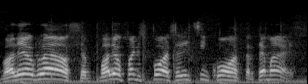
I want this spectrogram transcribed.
Valeu, Glaucia. Valeu, fã de esporte. A gente se encontra. Até mais.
